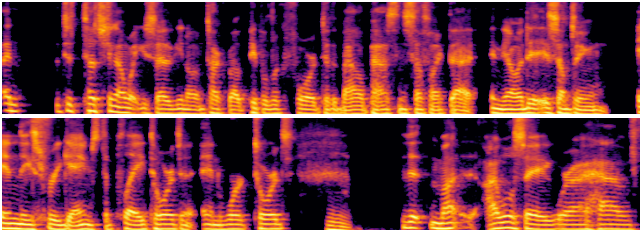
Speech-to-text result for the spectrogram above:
and just touching on what you said, you know, talk about people looking forward to the battle pass and stuff like that. And you know, it is something in these free games to play towards and, and work towards. Mhm. That my I will say where I have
